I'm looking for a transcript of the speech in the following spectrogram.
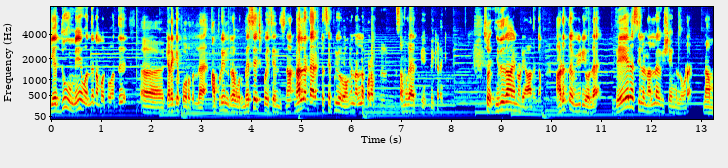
எதுவுமே வந்து நமக்கு வந்து கிடைக்க போறது அப்படின்ற ஒரு மெசேஜ் போய் சேர்ந்துச்சுன்னா நல்ல டைரக்டர்ஸ் எப்படி வருவாங்க? நல்ல படம் சமுதாயத்துக்கு எப்படி கிடைக்கும்? ஸோ இதுதான் என்னுடைய ஆதங்கம். அடுத்த வீடியோவில் வேற சில நல்ல விஷயங்களோட நாம்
